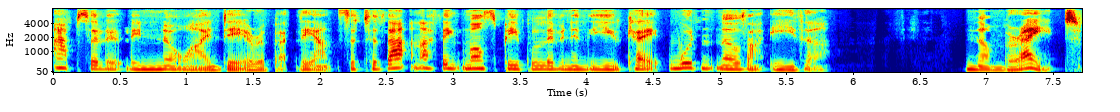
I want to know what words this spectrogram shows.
absolutely no idea about the answer to that, and I think most people living in the UK wouldn't know that either. Number eight.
